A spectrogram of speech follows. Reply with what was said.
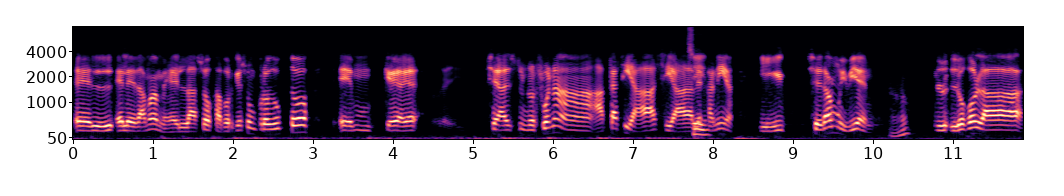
el, el, edamame, la soja, porque es un producto em, que o sea, nos suena a, casi a Asia, a lejanía, y se da muy bien. Luego la,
